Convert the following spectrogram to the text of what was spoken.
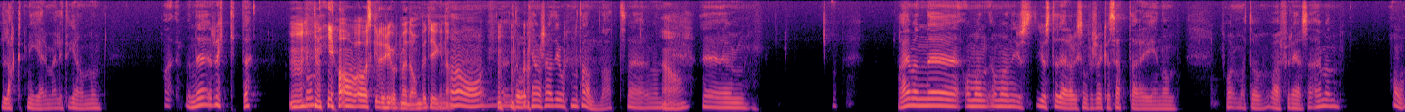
lagt ner mig lite grann. Men, men det räckte. Mm. ja, vad skulle du gjort med de betygen? Ja. Då kanske jag hade gjort något annat. Men, Ja. Ehm, nej, men eh, om man, om man just, just det där att liksom försöka sätta det i någon form av varför det är så. Nej, men, ja,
